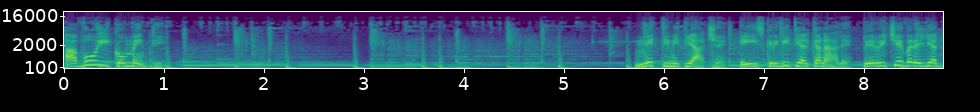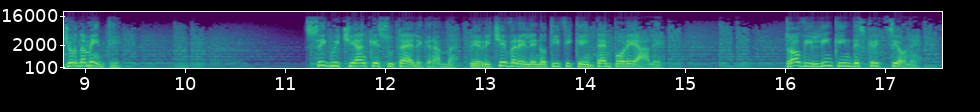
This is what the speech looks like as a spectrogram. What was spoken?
A voi i commenti. Metti mi piace e iscriviti al canale per ricevere gli aggiornamenti. Seguici anche su Telegram per ricevere le notifiche in tempo reale. Trovi il link in descrizione.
